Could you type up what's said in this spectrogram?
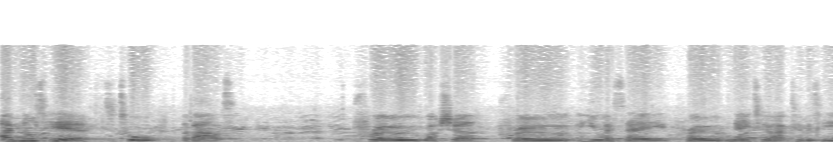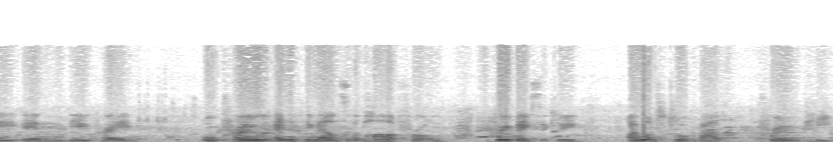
I'm not here to talk about pro-Russia, pro-USA, pro-NATO activity in the Ukraine, or pro-anything else apart from, very basically, I want to talk about pro-peace.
